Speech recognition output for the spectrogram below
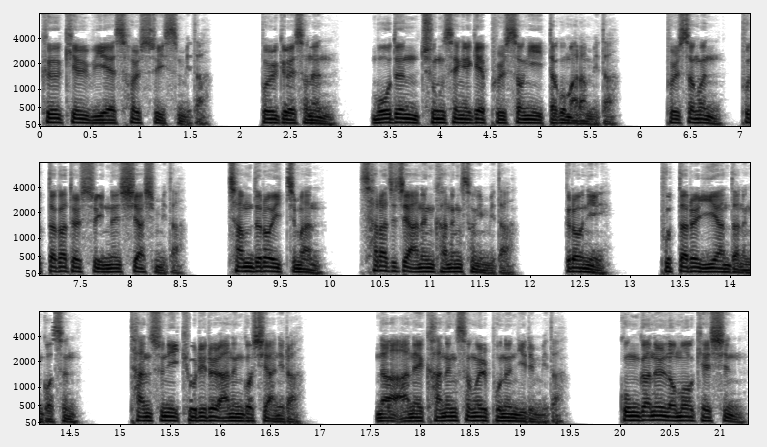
그 길 위에 설 수 있습니다. 불교에서는 모든 중생에게 불성이 있다고 말합니다. 불성은 붓다가 될 수 있는 씨앗입니다. 잠들어 있지만 사라지지 않은 가능성입니다. 그러니 붓다를 이해한다는 것은 단순히 교리를 아는 것이 아니라 나 안의 가능성을 보는 일입니다. 공간을 넘어 계신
